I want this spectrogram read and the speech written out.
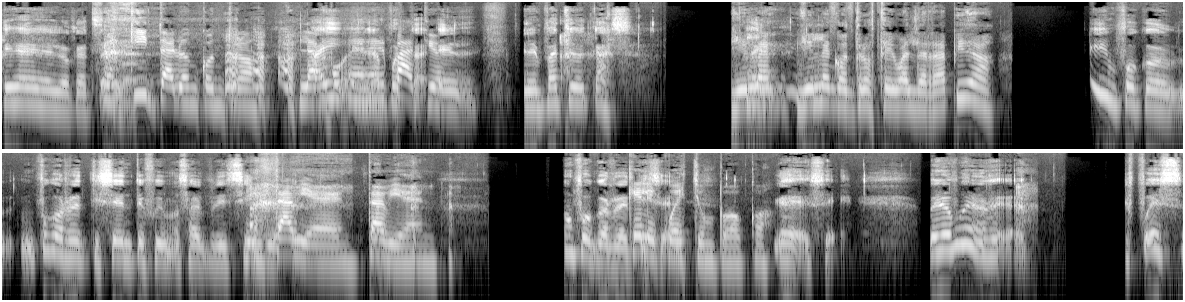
Era el locatario. Cerquita lo encontró, la Ahí, en, la el puerta- patio. En, en el patio de casa. ¿Y él, la, Ahí. ¿Y él la encontró usted igual de rápido? Y un poco, un poco reticente fuimos al principio. Está bien, está bien. Un poco Que reticente. le cueste un poco. Eh, sí. Pero bueno, eh, después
